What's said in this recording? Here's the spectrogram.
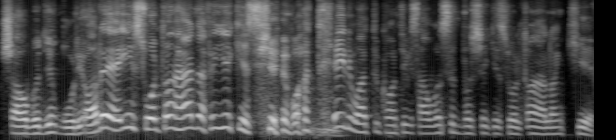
شهابالدین. قوری. آره این سلطان هر دفعه یه کسیه. باید خیلی باید تو کانتکس حواست باشه که سلطان الان کیه.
